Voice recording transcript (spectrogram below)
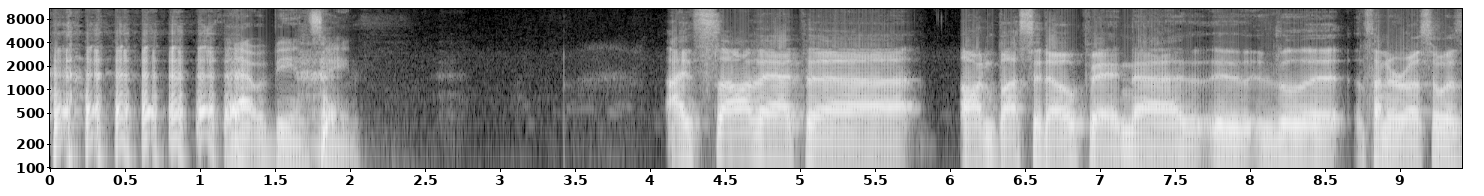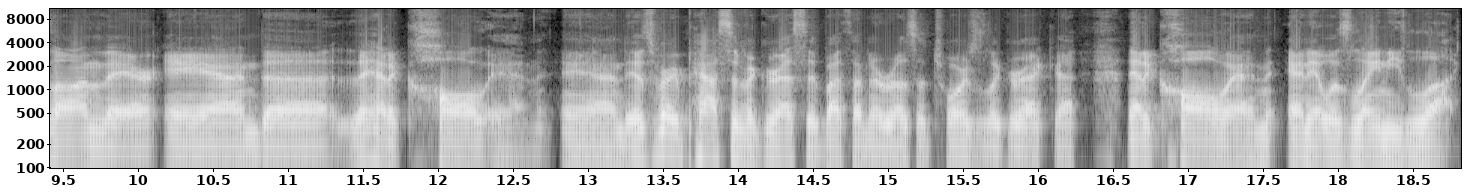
That would be insane. I saw that uh, on Busted Open. Uh, Thunder Rosa was on there, and uh, they had a call in, and it was very passive aggressive by Thunder Rosa towards LaGreca. They had a call in, and it was Laney Luck.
